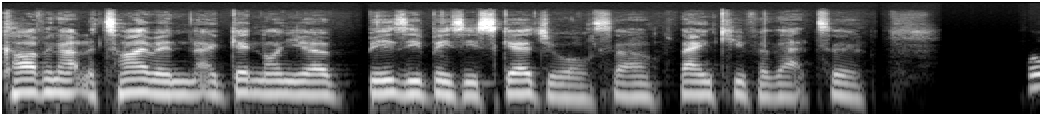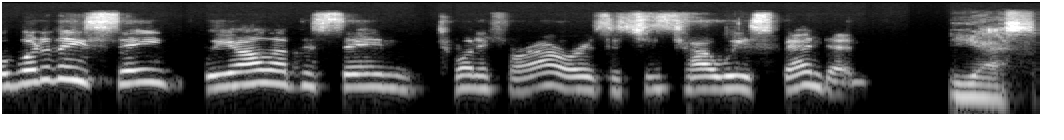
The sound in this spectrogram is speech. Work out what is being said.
carving out the time and uh, getting on your busy, busy schedule. So thank you for that too. Well, what do they say? We all have the same 24 hours. It's just how we spend it. Yes.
